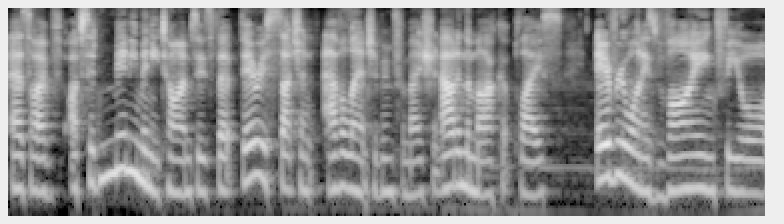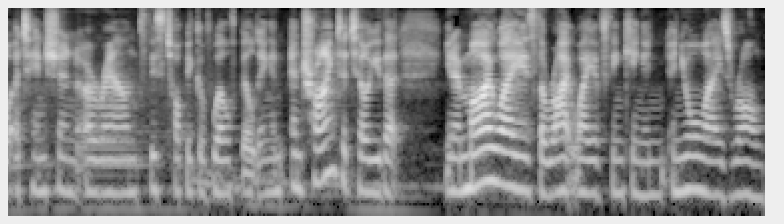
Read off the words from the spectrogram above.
as I've I've said many, many times, is that there is such an avalanche of information out in the marketplace everyone is vying for your attention around this topic of wealth building and, and trying to tell you that, you know, my way is the right way of thinking and, and your way is wrong.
